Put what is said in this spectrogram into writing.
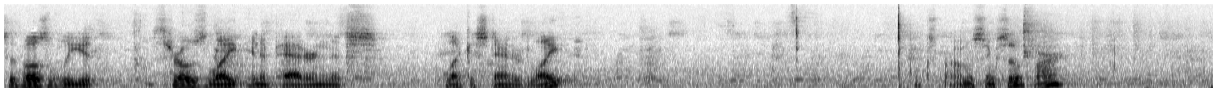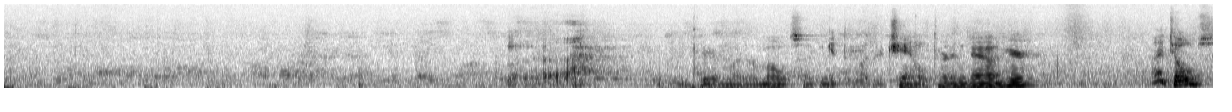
Supposedly it throws light in a pattern that's like a standard light. Looks promising so far. Uh, grab my remote so I can get the weather channel turning down here. Hi, Tobes.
